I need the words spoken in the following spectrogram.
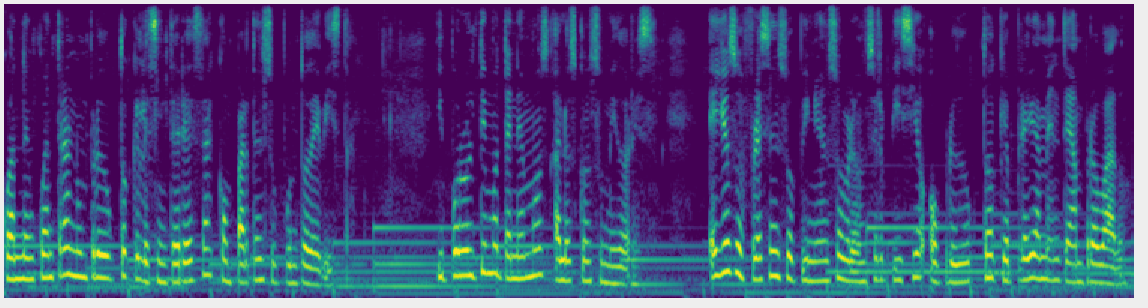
Cuando encuentran un producto que les interesa, comparten su punto de vista. Y por último tenemos a los consumidores. Ellos ofrecen su opinión sobre un servicio o producto que previamente han probado,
